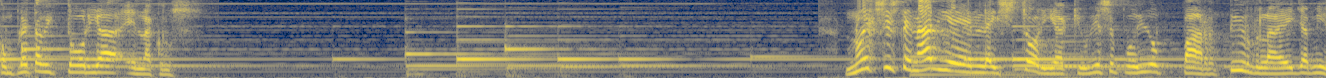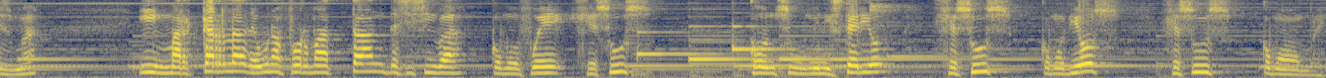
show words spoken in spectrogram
completa victoria en la cruz. No existe nadie en la historia que hubiese podido partirla ella misma y marcarla de una forma tan decisiva como fue Jesús con su ministerio, Jesús como Dios, Jesús como hombre.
